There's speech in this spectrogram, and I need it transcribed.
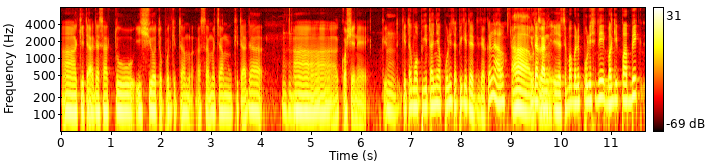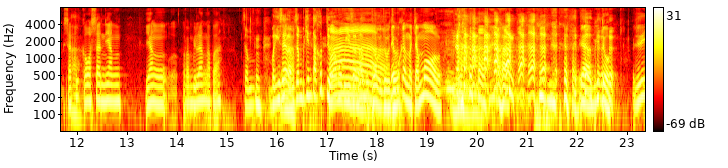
uh, kita ada satu isu ataupun kita rasa macam kita ada uh, questionnaire kita, kita mau pergi tanya polis tapi kita tidak kenal Ah, kita betul. kan ya sebab balai polis ini bagi publik satu kawasan yang yang orang bilang apa Macam bagi saya lah macam bikin takut juga mau pergi sana. Ah, Betul betul. Dia bukan macam mall. ya, begitu. Jadi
